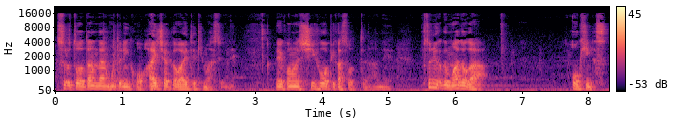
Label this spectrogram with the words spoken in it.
するとだんだん本当にこう愛着が湧いてきますよね。でこの C4 ピカソっていうのはねとにかく窓が大きいんです。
